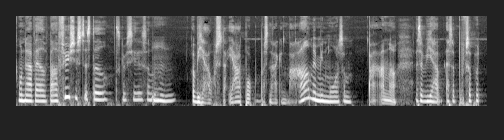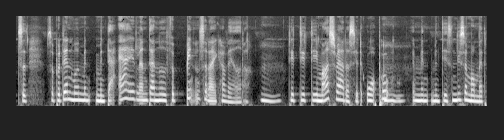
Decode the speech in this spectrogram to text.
Hun har været meget fysisk til stede, skal vi sige det sådan. Mm. Og vi har jo, jeg har brugt at snakke meget med min mor som barn, og altså vi har, altså så på, så, så på den måde, men, men der er et eller andet, der er noget forbindelse, der ikke har været der. Mm. Det, det, det er meget svært at sætte ord på, mm. men, men det er sådan ligesom om, at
